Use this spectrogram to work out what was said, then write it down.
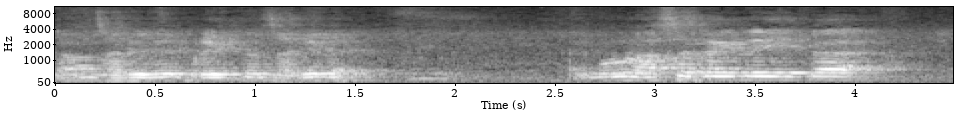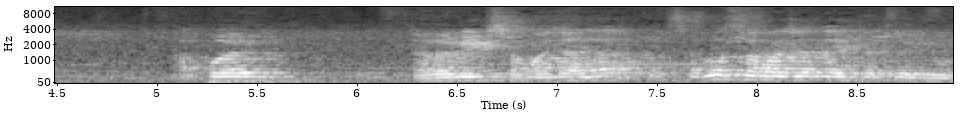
काम झालेलं आहे प्रयत्न झालेला आहे. आणि म्हणून असं काही नाही का आपण ठराविक समाजाला सर्व समाजाला एकत्र घेऊन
